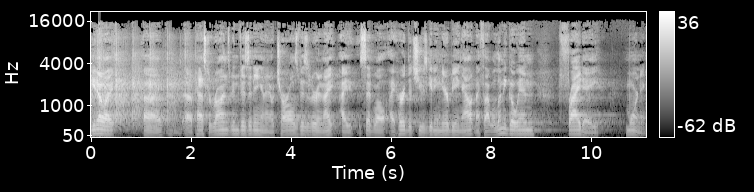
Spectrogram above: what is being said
You know, I, uh, uh, Pastor Ron's been visiting, and I know Charles visited her, and I, I said, Well, I heard that she was getting near being out, and I thought, Well, let me go in Friday morning,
